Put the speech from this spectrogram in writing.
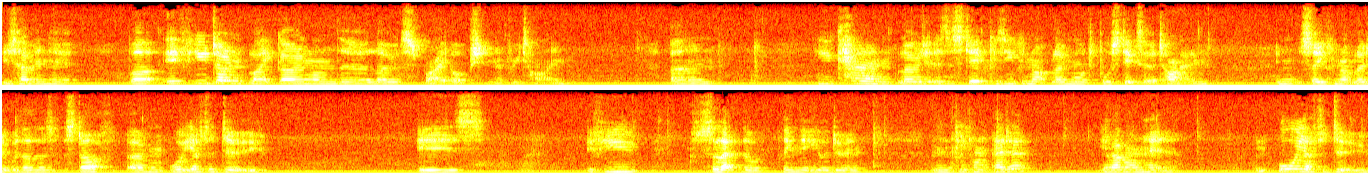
You just have it in here. But if you don't like going on the load sprite option every time, um, you can load it as a stick because you can upload multiple sticks at a time. And so you can upload it with other stuff. Um, what you have to do is if you select the thing that you're doing and then click on edit. You'll have it on here. And all you have to do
